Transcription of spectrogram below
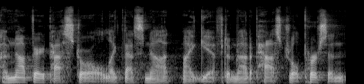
I'm not very pastoral. Like, that's not my gift. I'm not a pastoral person.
